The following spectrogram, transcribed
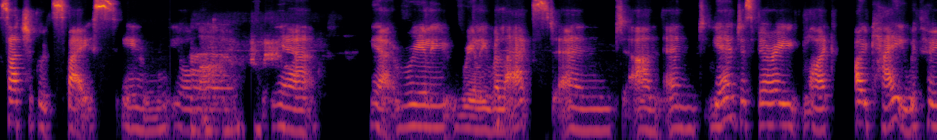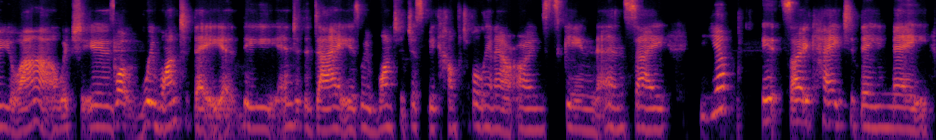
such a good space in your ah. life. Yeah. Yeah, really, really relaxed and um and yeah, just very like okay with who you are, which is what we want to be. At the end of the day is we want to just be comfortable in our own skin and say, yep, it's okay to be me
